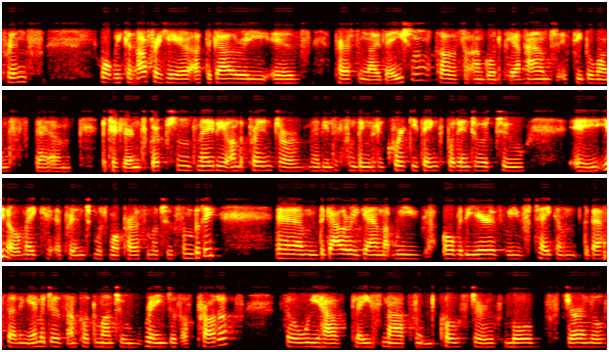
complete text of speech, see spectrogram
prints. What we can offer here at the gallery is personalisation because I'm going to be on hand if people want um, particular inscriptions maybe on the print or maybe something little quirky things put into it to you know, make a print much more personal to somebody. Um, the gallery again that we over the years we've taken the best selling images and put them onto ranges of products. So we have placemats and coasters, mugs, journals,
